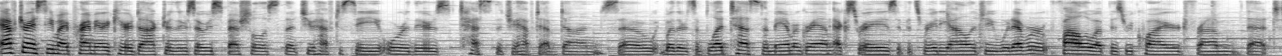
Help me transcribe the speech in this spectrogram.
After I see my primary care doctor, there's always specialists that you have to see or there's tests that you have to have done. So whether it's a blood test, a mammogram, x-rays, if it's radiology, whatever follow-up is required from that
